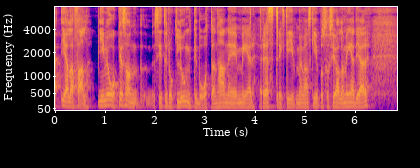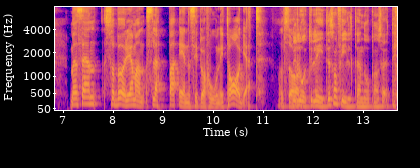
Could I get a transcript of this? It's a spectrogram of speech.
Äh, I alla fall, Jimmy Åkesson sitter dock lugnt i båten. Han är mer restriktiv med vad han skriver på sociala medier. Men sen så börjar man släppa en situation i taget. Alltså... Det låter lite som Filter ändå på något sätt.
